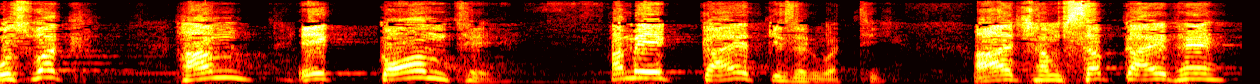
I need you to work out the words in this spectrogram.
उस वक्त हम एक कौम थे। हमें एक कायद की ज़रूरत थी। आज हम सब कायद हैं।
